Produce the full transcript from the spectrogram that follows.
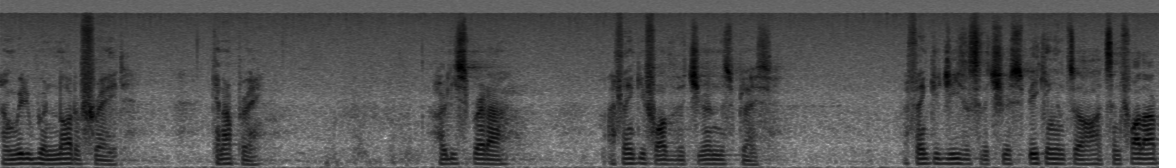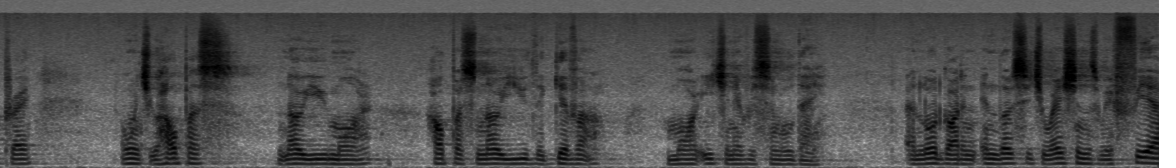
and we were not afraid. Can I pray? Holy Spirit, I, I thank you, Father, that you're in this place. I thank you, Jesus, that you're speaking into our hearts. And Father, I pray, I want you to help us know you more. Help us know you, the giver, more each and every single day. And Lord God, in, in those situations where fear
